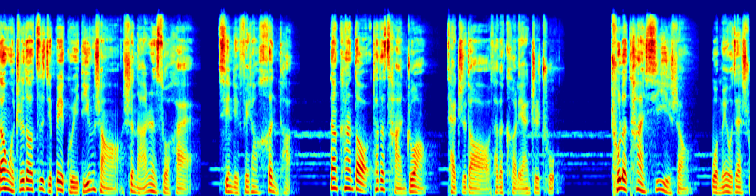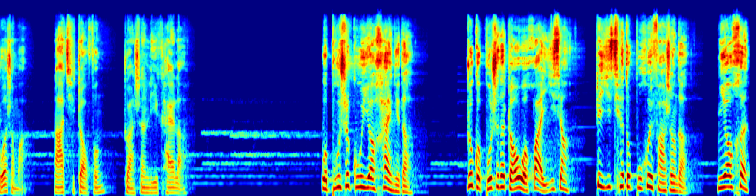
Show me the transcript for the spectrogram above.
当我知道自己被鬼盯上是男人所害，心里非常恨他，但看到他的惨状，才知道他的可怜之处。除了叹息一声，我没有再说什么。拉起赵峰，转身离开了。我不是故意要害你的，如果不是他找我画遗像，这一切都不会发生的。你要恨，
